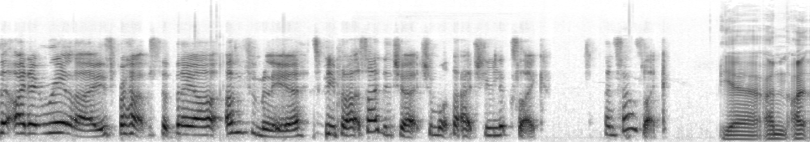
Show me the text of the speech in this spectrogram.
that I don't realise perhaps that they are unfamiliar to people outside the church and what that actually looks like and sounds like. Yeah, and I,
